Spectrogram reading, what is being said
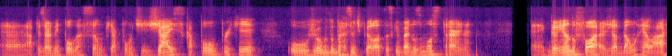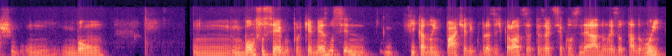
é, apesar da empolgação, que a Ponte já escapou, porque o jogo do Brasil de Pelotas que vai nos mostrar, né? É, ganhando fora já dá um relaxo, um, um bom um, um, bom sossego, porque mesmo se fica no empate ali com o Brasil de Pelotas, apesar de ser considerado um resultado ruim,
